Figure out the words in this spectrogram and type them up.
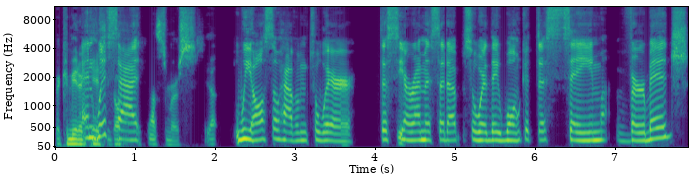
the communication and with that customers. Yep. We also have them to where the CRM is set up so where they won't get the same verbiage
